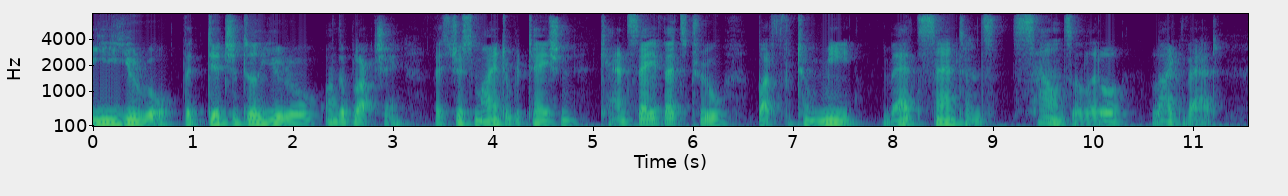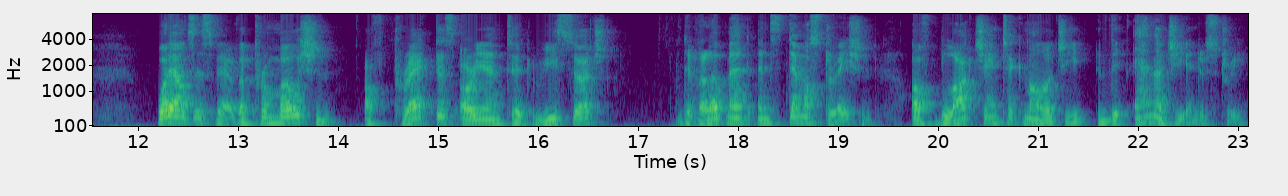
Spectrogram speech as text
e-euro, the digital euro on the blockchain. That's just my interpretation. Can't say if that's true, but to me, that sentence sounds a little like that. What else is there? The promotion of practice oriented research, development, and demonstration of blockchain technology in the energy industry.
